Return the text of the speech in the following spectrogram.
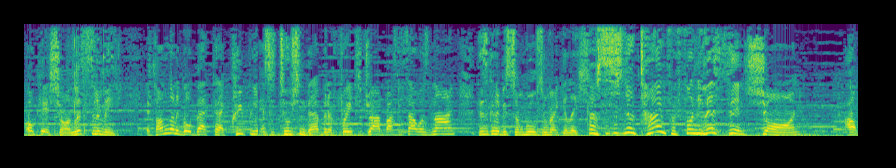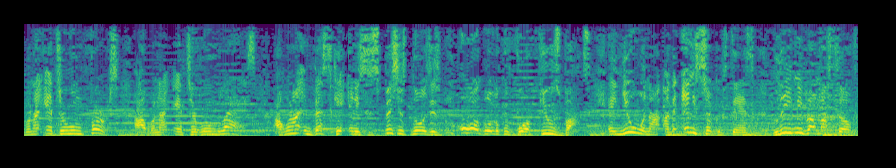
Okay, Shawn, listen to me. If I'm gonna go back to that creepy institution that I've been afraid to drive by since I was nine, there's gonna be some rules and regulations. Guys, this is no time for funny. Listen, Shawn. I will not enter room first. I will not enter room last. I will not investigate any suspicious noises or go looking for a fuse box. And you will not, under any circumstance, leave me by myself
